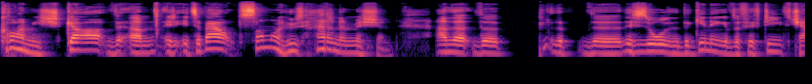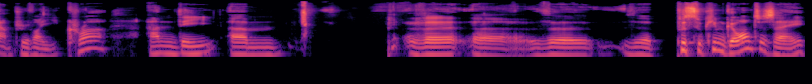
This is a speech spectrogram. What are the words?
Kolamishka. Um, it's about someone who's had an emission, and the, the the the this is all in the beginning of the fifteenth chapter of Vayikra, and the um, the uh, the the Pusukim go on to say,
